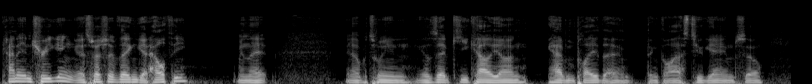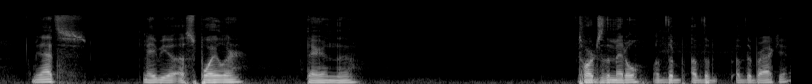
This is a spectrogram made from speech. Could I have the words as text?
kind of intriguing, especially if they can get healthy. I mean, that you know between you know Zed Key, Kyle Young haven't played I think the last two games, so I mean that's maybe a, spoiler there in the towards the middle of the of the of the bracket.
